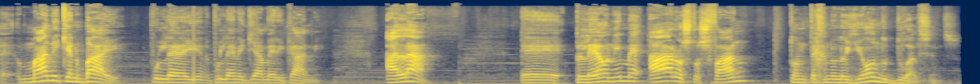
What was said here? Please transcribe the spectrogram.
ε, money can buy που, λέ, που λένε και οι Αμερικάνοι αλλά ε, πλέον είμαι άρρωστος φαν των τεχνολογιών του DualSense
